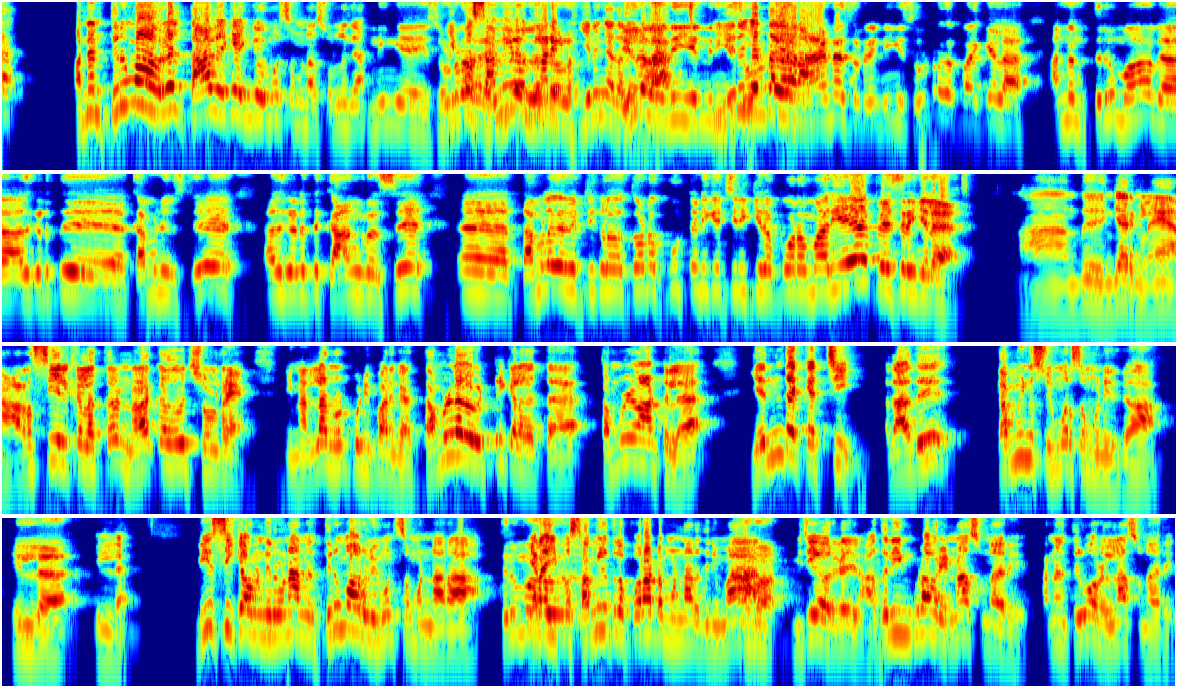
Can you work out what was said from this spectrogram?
அண்ணன் திருமாவர்கள் தாவேக்கா எங்க விமர்சனம் பண்ணாரு சொல்லுங்க. நீங்க சொல்றது சமீபத்துல இருங்க நீங்க. நான் என்ன சொல்றேன்? நீங்க சொல்றத பாக்கல அண்ணன் திருமா அதுக்கடுத்து கம்யூனிஸ்ட் அதுக்கடுத்து காங்கிரஸ் தமிழக வெற்றி கழகத்தோட கூட்டணி கட்சி நிக்கிற போற மாதிரியே பேசுறீங்களே. நான் வந்து இங்க இருங்களேன். அரசியல் களத்துல நடக்கிறத வச்சு சொல்றேன். நீ நல்லா நோட் பண்ணி பாருங்க. தமிழக வெற்றி கழகத்தை தமிழ்நாட்டுல எந்த கட்சி அதாவது கம்யூனிஸ்ட் விமர்சனம் பண்ணிருக்கா இல்ல. இல்ல. விசிக நிறுவனம் அண்ணன் திருமாவர்கள் விமர்சனம் பண்ணாரா? ஏன்னா இப்ப சமீபத்துல போராட்டம் பண்ணாரு தெரியுமா. விஜய் அவர்கள். அதுலயும் கூட அவர் என்ன சொன்னாரு? அண்ணன் திருமாவர்கள் என்ன சொன்னாரு?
